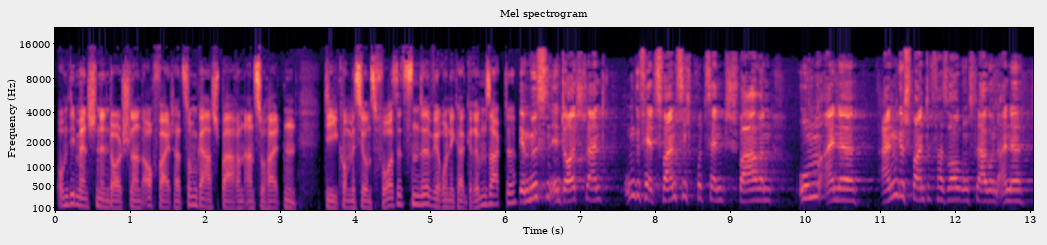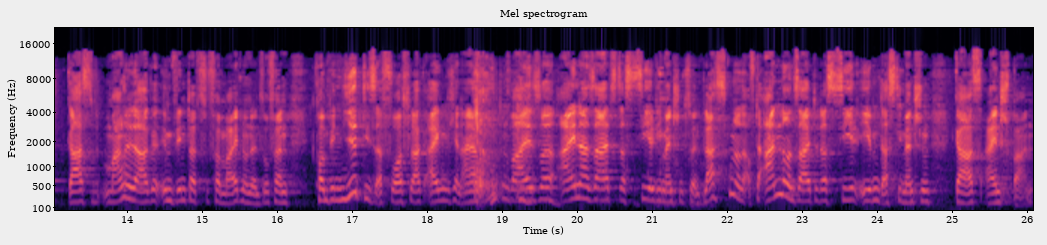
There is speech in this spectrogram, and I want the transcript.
um die Menschen in Deutschland auch weiter zum Gassparen anzuhalten. Die Kommissionsvorsitzende Veronika Grimm sagte, Wir müssen in Deutschland ungefähr 20 Prozent sparen, um eine angespannte Versorgungslage und eine Gasmangellage im Winter zu vermeiden. Und insofern kombiniert dieser Vorschlag eigentlich in einer guten Weise einerseits das Ziel, die Menschen zu entlasten und auf der anderen Seite das Ziel eben, dass die Menschen Gas einsparen.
